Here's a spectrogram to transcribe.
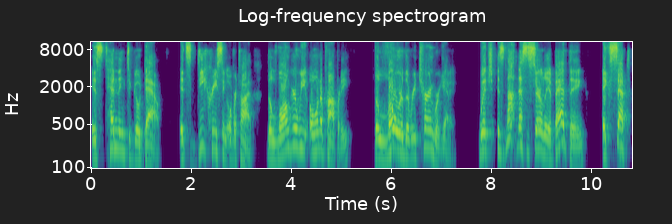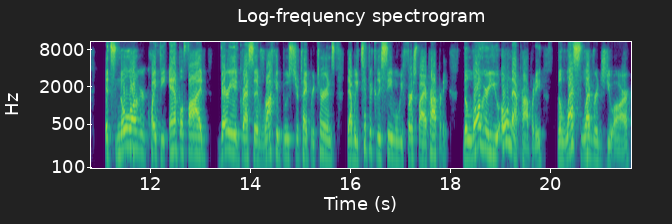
is tending to go down. It's decreasing over time. The longer we own a property, the lower the return we're getting, which is not necessarily a bad thing, except it's no longer quite the amplified, very aggressive rocket booster type returns that we typically see when we first buy a property. The longer you own that property, the less leveraged you are,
